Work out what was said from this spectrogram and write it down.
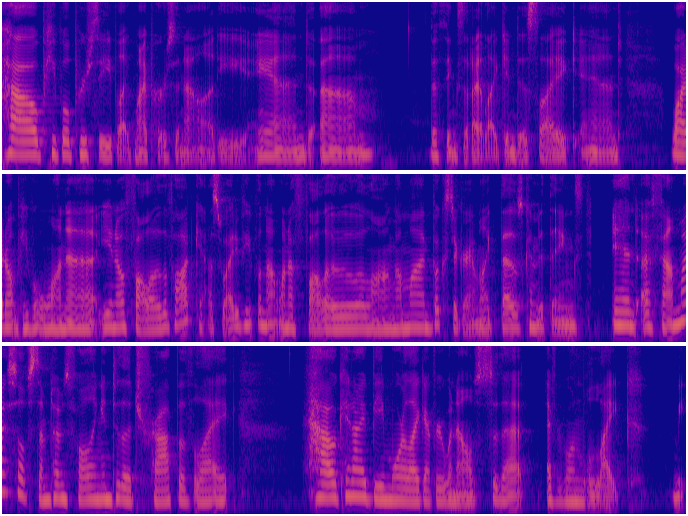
how people perceive like my personality and um, the things that I like and dislike and why don't people want to you know follow the podcast why do people not want to follow along on my bookstagram like those kind of things and i found myself sometimes falling into the trap of like how can i be more like everyone else so that everyone will like me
